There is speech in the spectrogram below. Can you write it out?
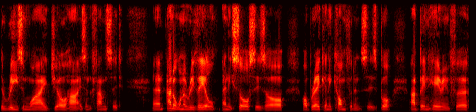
the reason why Joe Hart isn't fancied. Um, I don't want to reveal any sources or or break any confidences, but I've been hearing for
